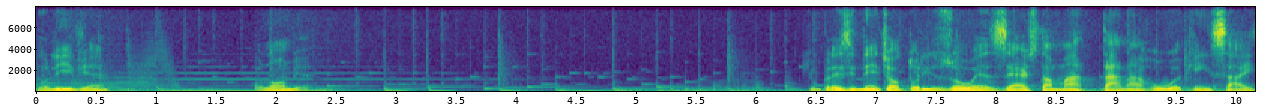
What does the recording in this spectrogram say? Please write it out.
Bolívia? Colômbia, que o presidente autorizou o exército a matar na rua quem sai.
